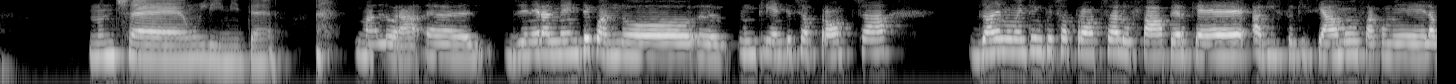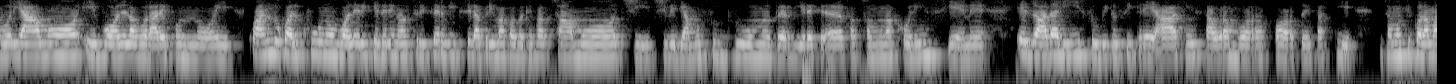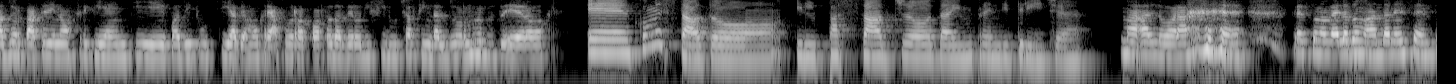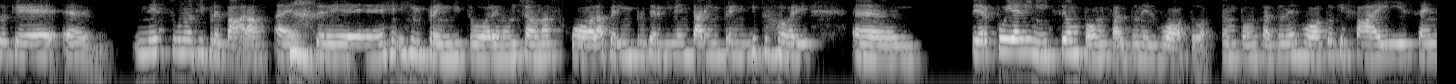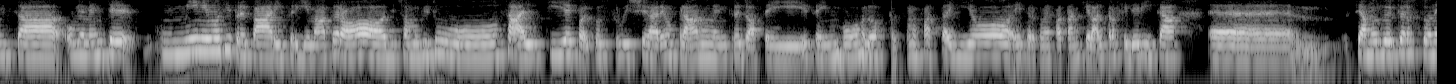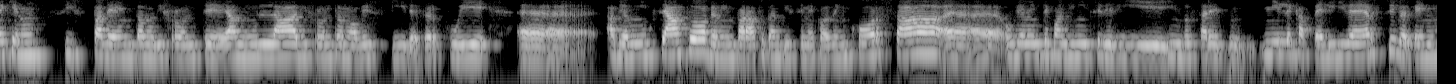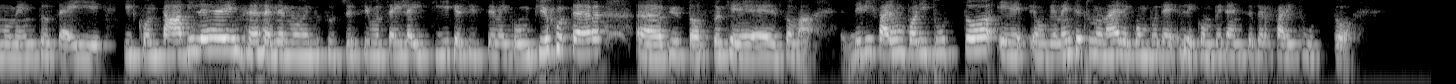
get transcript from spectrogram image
non c'è un limite? Ma allora, eh, generalmente quando eh, un cliente ci approccia, già nel momento in cui ci approccia lo fa perché ha visto chi siamo, sa come lavoriamo e vuole lavorare con noi. Quando qualcuno vuole richiedere i nostri servizi, la prima cosa che facciamo ci, ci vediamo su Zoom per dire che facciamo una call insieme e già da lì subito si crea, si instaura un buon rapporto. Infatti diciamo che con la maggior parte dei nostri clienti, quasi tutti, abbiamo creato un rapporto davvero di fiducia fin dal giorno zero. E com'è stato il passaggio da imprenditrice? Ma allora, questa è una bella domanda nel senso che eh, nessuno ti prepara a essere imprenditore, non c'è una scuola per, per diventare imprenditori. Eh, per cui all'inizio è un po' un salto nel vuoto, è un po' un salto nel vuoto che fai senza, ovviamente un minimo ti prepari prima, però diciamo che tu salti e poi costruisci l'aeroplano mentre già sei, sei in volo. Sono fatta io e per come è fatta anche l'altra Federica, eh, siamo due persone che non si spaventano di fronte a nulla, di fronte a nuove sfide, per cui eh, abbiamo iniziato, abbiamo imparato tantissime cose in corsa, eh, ovviamente quando inizi devi indossare mille cappelli diversi perché in un momento sei il contabile, in, nel momento successivo sei l'IT che sistema i computer, eh, piuttosto che insomma devi fare un po' di tutto e, e ovviamente tu non hai le, competen- le competenze per fare tutto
